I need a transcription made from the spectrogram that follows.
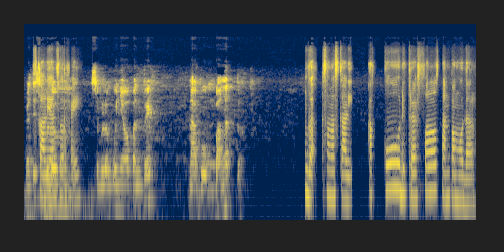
Berarti sekalian sebelum, survei. sebelum punya open trip nabung banget tuh? Enggak sama sekali. Aku di travel tanpa modal.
